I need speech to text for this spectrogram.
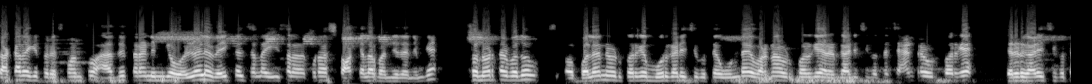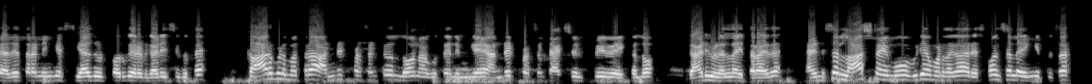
ಸಕ್ಕದಾಗಿತ್ತು ರೆಸ್ಪಾನ್ಸ್ ಅದೇ ತರ ನಿಮ್ಗೆ ಒಳ್ಳೊಳ್ಳೆ ವೆಹಿಕಲ್ಸ್ ಎಲ್ಲ ಈ ಸಲ ಕೂಡ ಸ್ಟಾಕ್ ಎಲ್ಲ ಬಂದಿದೆ ನಿಮ್ಗೆ. ಸೊ ನೋಡ್ತಾ ಇರ್ಬೋದು ಬೊಲೆನೋ ಹುಡ್ಕೋರ್ಗೆ ಮೂರ್ ಗಾಡಿ ಸಿಗುತ್ತೆ ಉಂಡೆ ವರ್ಣ ಹುಡ್ಕೋರ್ಗೆ ಎರಡ್ ಗಾಡಿ ಸಿಗುತ್ತೆ ಸ್ಯಾಂಟ್ರಾ ಹುಡ್ಕೋರ್ಗೆ ಎರಡ್ ಗಾಡಿ ಸಿಗುತ್ತೆ. ಅದೇ ತರ ನಿಮ್ಗೆ ಸಿಯಾಜ್ ಹುಡ್ಕೋರ್ಗೆ ಎರಡು ಗಾಡಿ ಸಿಗುತ್ತೆ. ಕಾರ್ಗಳು ಮಾತ್ರ ಹಂಡ್ರೆಡ್ ಪರ್ಸೆಂಟ್ ಲೋನ್ ಆಗುತ್ತೆ ನಿಮ್ಗೆ. Hundred percent accident free vehicle ಗಾಡಿಗಳೆಲ್ಲ ಈ ತರ ಇದೆ. And sir last time video ಮಾಡಿದಾಗ ರೆಸ್ಪಾನ್ಸ್ ಎಲ್ಲ ಹೆಂಗಿತ್ತು ಸರ್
